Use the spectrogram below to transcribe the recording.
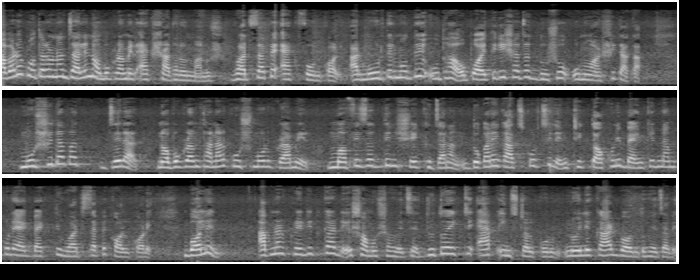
আবারও প্রতারণার জালে নবগ্রামের এক সাধারণ মানুষ। হোয়াটসঅ্যাপে এক ফোন কল আর মুহূর্তের মধ্যে উধাও পঁয়ত্রিশ হাজার দুশো উনআশি টাকা। মুর্শিদাবাদ জেলার নবগ্রাম থানার কুশমোর গ্রামের মফিজউদ্দিন শেখ জানান, দোকানে কাজ করছিলেন, ঠিক তখনই ব্যাংকের নাম করে এক ব্যক্তি হোয়াটসঅ্যাপে কল করে। বলেন আপনার ক্রেডিট কার্ডে সমস্যা হয়েছে। দ্রুত একটি অ্যাপ ইনস্টল করুন, নইলে কার্ড বন্ধ হয়ে যাবে।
